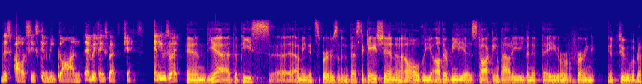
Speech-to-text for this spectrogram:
This policy is going to be gone. Everything's about to change. And he was right. And yeah, the piece, uh, I mean, it spurs an investigation. Uh, all the other media is talking about it, even if they are referring to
